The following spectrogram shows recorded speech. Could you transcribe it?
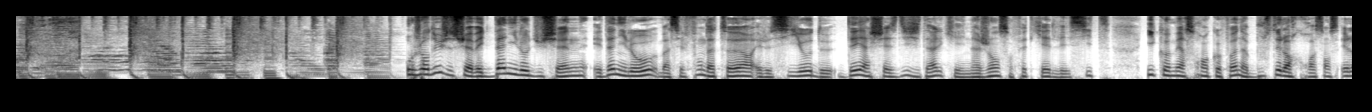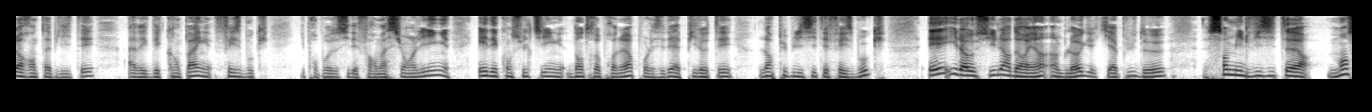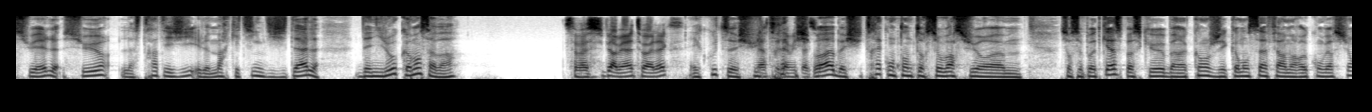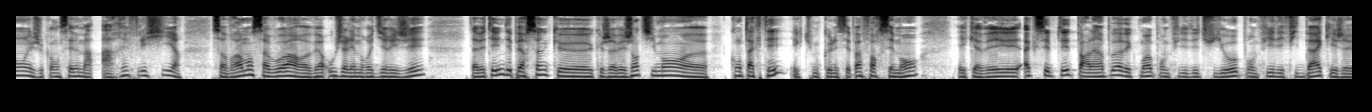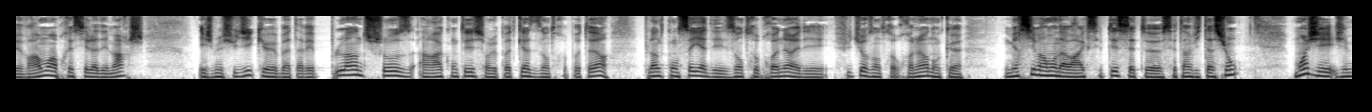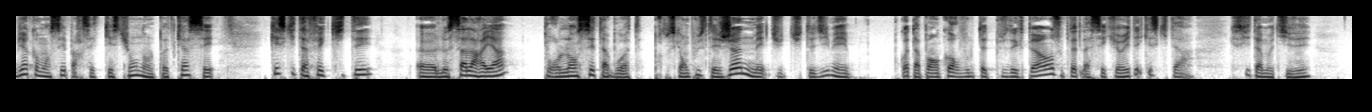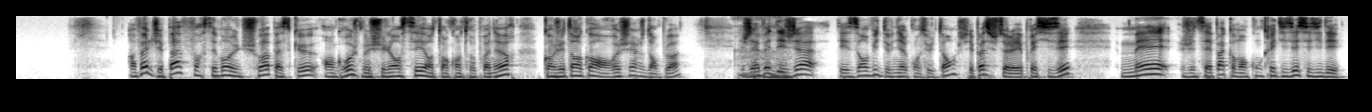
Aujourd'hui, je suis avec Danilo Duchesne et Danilo, bah, c'est le fondateur et le CEO de DHS Digital, qui est une agence en fait qui aide les sites e-commerce francophones à booster leur croissance et leur rentabilité avec des campagnes Facebook. Il propose aussi des formations en ligne et des consultings d'entrepreneurs pour les aider à piloter leur publicité Facebook. Et il a aussi, l'air de rien, un blog qui a plus de 100 000 visiteurs mensuels sur la stratégie et le marketing digital. Danilo, comment ça va? Ça va super bien, toi, Alex? Écoute, je suis très, je, bah, je suis très content de te recevoir sur euh, sur ce podcast parce que ben quand j'ai commencé à faire ma reconversion et je commençais même à, réfléchir sans vraiment savoir euh, vers où j'allais me rediriger, tu avais été une des personnes que que j'avais gentiment euh, contacté et que tu me connaissais pas forcément et qui avait accepté de parler un peu avec moi pour me filer des tuyaux, pour me filer des feedbacks et j'avais vraiment apprécié la démarche. Et je me suis dit que bah, tu avais plein de choses à raconter sur le podcast des entrepreneurs, plein de conseils à des entrepreneurs et des futurs entrepreneurs. Donc, euh, merci vraiment d'avoir accepté cette, euh, invitation. Moi, j'aime bien commencer par cette question dans le podcast, c'est qu'est-ce qui t'a fait quitter euh, le salariat pour lancer ta boîte? Parce qu'en plus, tu es jeune, mais tu, te dis, mais pourquoi t'as pas encore voulu peut-être plus d'expérience ou peut-être la sécurité? Qu'est-ce qui t'a motivé? En fait, j'ai pas forcément eu le choix parce que, en gros, je me suis lancé en tant qu'entrepreneur quand j'étais encore en recherche d'emploi. J'avais ah. déjà des envies de devenir consultant. Je sais pas si je te l'avais précisé, mais je ne savais pas comment concrétiser ces idées.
